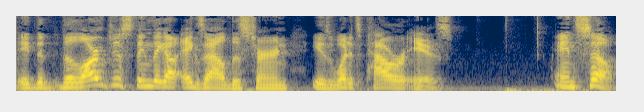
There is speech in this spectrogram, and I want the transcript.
It, the, the largest thing they got exiled this turn is what its power is. And so,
